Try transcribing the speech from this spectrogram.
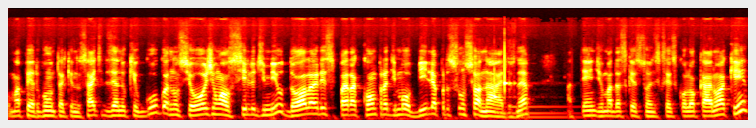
uma pergunta aqui no site dizendo que o Google anunciou hoje um auxílio de mil dólares para a compra de mobília para os funcionários, né? Atende uma das questões que vocês colocaram aqui,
